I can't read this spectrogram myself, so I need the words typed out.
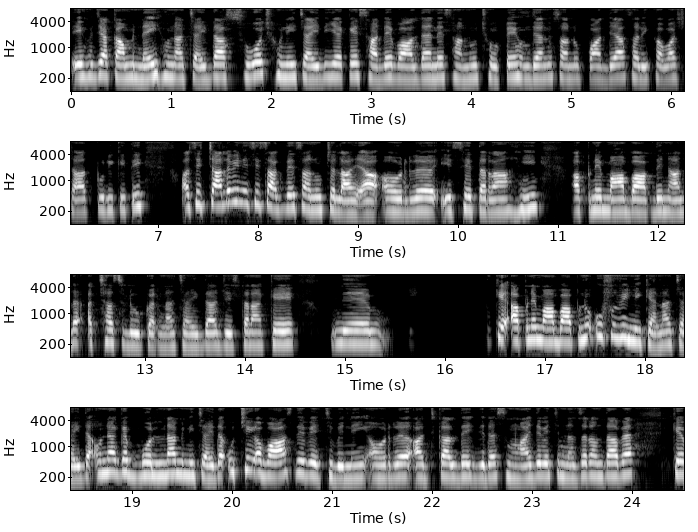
ਇਹੋ ਜਿਹਾ ਕੰਮ ਨਹੀਂ ਹੋਣਾ ਚਾਹੀਦਾ। ਸੋਚ ਹੋਣੀ ਚਾਹੀਦੀ ਹੈ ਕਿ ਸਾਡੇ ਵਾਲਦਿਆਂ ਨੇ ਸਾਨੂੰ ਛੋਟੇ ਹੁੰਦਿਆਂ ਨੂੰ ਸਾਨੂੰ ਪਾਲਿਆ, ਸਾਡੀ ਖਵਾਸ਼ਾਤ ਪੂਰੀ ਕੀਤੀ। ਅਸੀਂ ਚੱਲ ਵੀ ਨਹੀਂ ਸੀ ਸਕਦੇ, ਸਾਨੂੰ ਚਲਾਇਆ। ਔਰ ਇਸੇ ਤਰ੍ਹਾਂ ਹੀ ਆਪਣੇ ਮਾਂ-ਬਾਪ ਦੇ ਨਾਲ ਅੱਛਾ ਸਲੂਕ ਕਰਨਾ ਚਾਹੀਦਾ। ਜਿਸ ਤਰ੍ਹਾਂ ਕਿ ਕਿ ਆਪਣੇ ਮਾਂ-ਬਾਪ ਨੂੰ ਉਫ ਵੀ ਨਹੀਂ ਕਹਿਣਾ ਚਾਹੀਦਾ, ਉਹਨਾਂ ਅੱਗੇ ਬੋਲਣਾ ਵੀ ਨਹੀਂ ਚਾਹੀਦਾ, ਉੱਚੀ ਆਵਾਜ਼ ਦੇ ਵਿੱਚ ਵੀ ਨਹੀਂ। ਔਰ ਅੱਜ ਕੱਲ ਦੇ ਜਿਹੜਾ ਸਮਾਜ ਦੇ ਵਿੱਚ ਨਜ਼ਰ ਆਉਂਦਾ ਵੈ ਕਿ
